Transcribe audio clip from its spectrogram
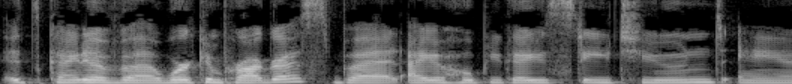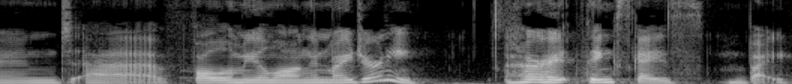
it's kind of a work in progress, but I hope you guys stay tuned and uh, follow me along in my journey. All right, thanks, guys. Bye.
